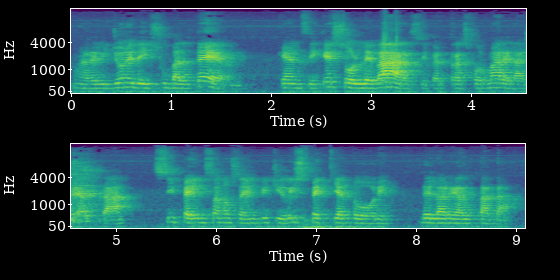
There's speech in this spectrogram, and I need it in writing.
una religione dei subalterni, che anziché sollevarsi per trasformare la realtà, si pensano semplici rispecchiatori della realtà data.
